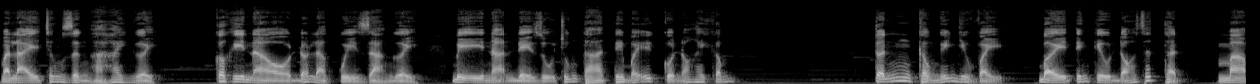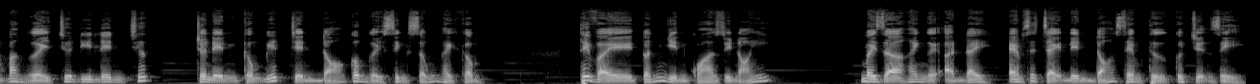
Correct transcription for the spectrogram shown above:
mà lại trong rừng hả hai người? Có khi nào đó là quỷ giả người bị nạn để dụ chúng ta tê bẫy của nó hay không? Tuấn không nghĩ như vậy, bởi tiếng kêu đó rất thật mà ba người chưa đi lên trước, cho nên không biết trên đó có người sinh sống hay không. Thế vậy Tuấn nhìn qua rồi nói, Bây giờ hai người ở đây, em sẽ chạy đến đó xem thử có chuyện gì.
